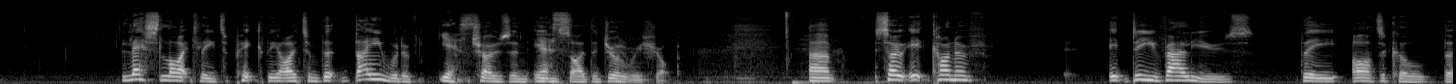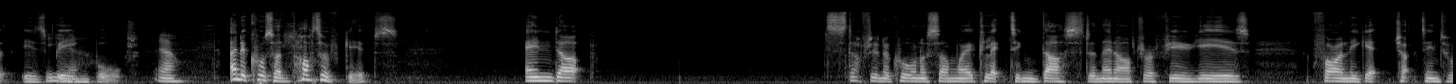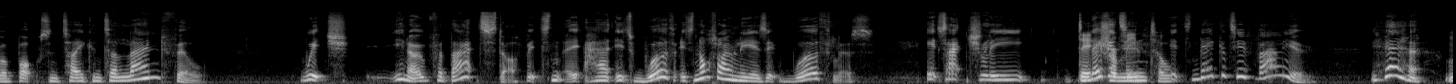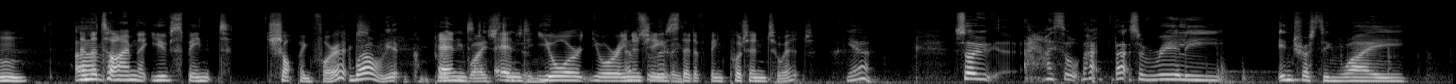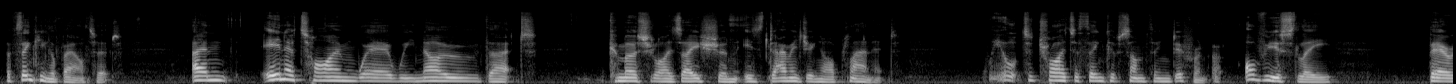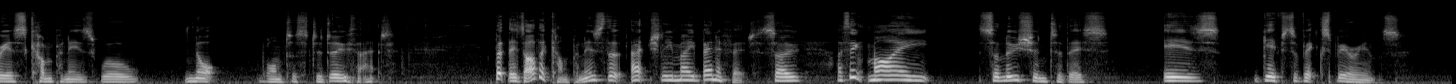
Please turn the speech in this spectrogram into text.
less likely to pick the item that they would have yes. chosen yes. inside the jewellery shop. Um, so it kind of it devalues the article that is being Yeah. bought. Yeah. And of course, a lot of gifts end up stuffed in a corner somewhere, collecting dust, and then after a few years, finally get chucked into a box and taken to landfill. Which, you know, for that stuff, it's it ha- it's worth. It's not only is it worthless, it's actually Detrimental. Negative. It's negative value. Yeah. Mm. and the Um, time that you've spent shopping for it. Well, yeah, completely and wasted. and your your energies Absolutely. that have been put into it. Yeah. So I thought that that's a really interesting way of thinking about it. And in a time where we know that commercialization is damaging our planet, we ought to try to think of something different. Obviously, various companies will not want us to do that. But there's other companies that actually may benefit. So I think my solution to this is gifts of experience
